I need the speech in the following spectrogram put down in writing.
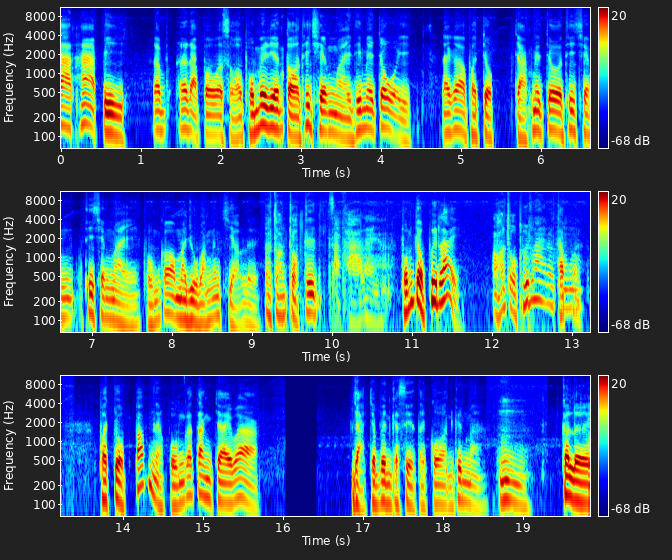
ราช 5 ปีระระดับปวส ผมไปเรียนต่อที่เชียงใหม่ที่แม่โจ้อีก แล้วก็พอจบจากแม่โจ้ที่เชียงที่เชียงใหม่ ผมก็มาอยู่วังน้ำเขียวเลยแล้วตอนจบที่สาขาอะไรฮะผมจบพืชไร่อ๋อจบพืชไร่เราครับทำผมพอจบปั๊บเนี่ย ผมก็ตั้งใจว่า อยากจะเป็นเกษตรกรขึ้นมา อืมก็เลย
